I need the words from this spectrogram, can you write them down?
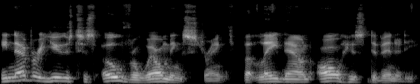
he never used his overwhelming strength, but laid down all his divinity.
